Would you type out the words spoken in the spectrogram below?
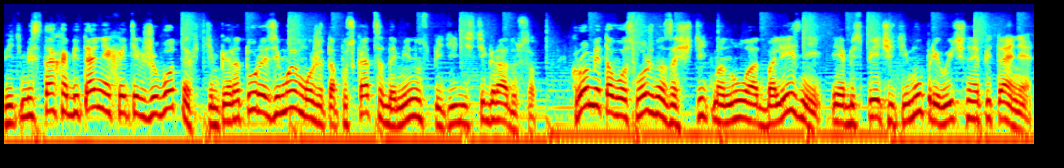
Ведь в местах обитания этих животных температура зимой может опускаться до минус 50 градусов. Кроме того, сложно защитить манула от болезней и обеспечить ему привычное питание.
